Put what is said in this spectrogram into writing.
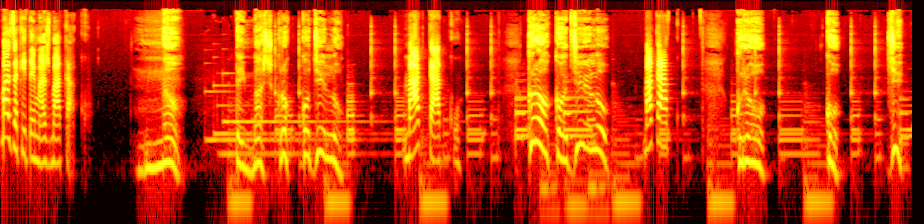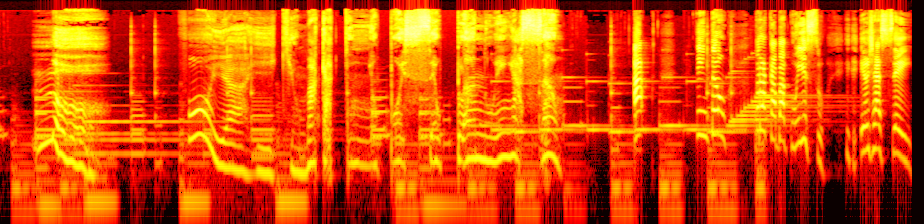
mas aqui tem mais macaco. Não. Tem mais crocodilo. Macaco. Crocodilo. Macaco. Crocodilo. Foi aí que o macaquinho pôs seu plano em ação. Então, para acabar com isso, eu já sei,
